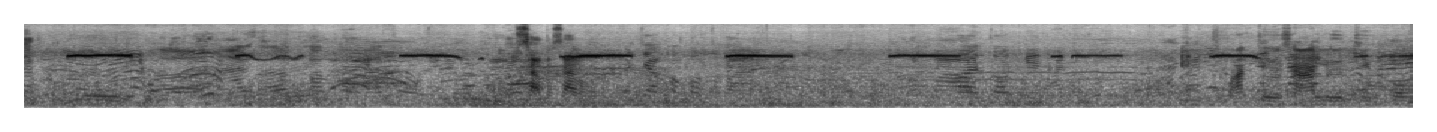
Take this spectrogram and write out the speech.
ទឹកសាប់សាប់ចាំខំខំស្មារតីហើយតនគេបាត់ធ្វើសាលឿនជាងខ្ញុំ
